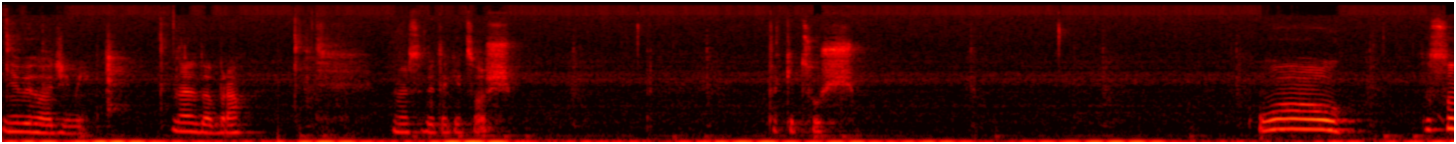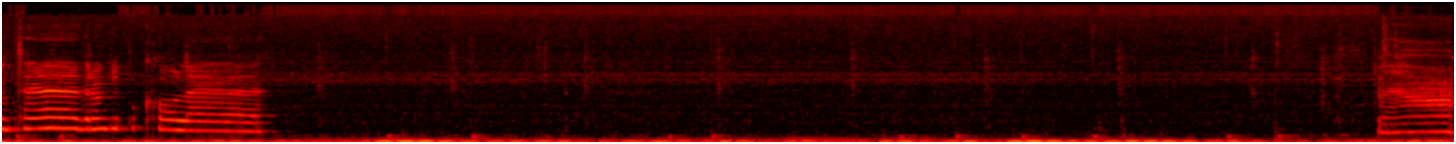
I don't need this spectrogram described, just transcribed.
Nie wychodzi mi. No ale dobra. Mamy sobie takie coś. Takie coś. Wow! To są te drogi po kole. A,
